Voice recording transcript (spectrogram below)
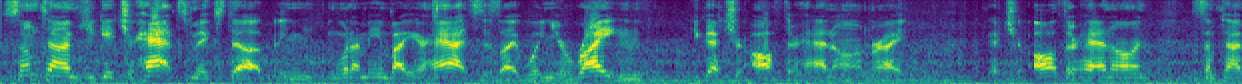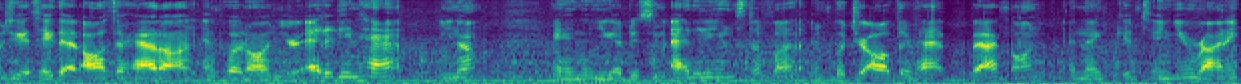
sometimes you get your hats mixed up and what i mean by your hats is like when you're writing you got your author hat on right got your author hat on sometimes you gotta take that author hat on and put on your editing hat you know and then you gotta do some editing and stuff like that and put your author hat back on and then continue writing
